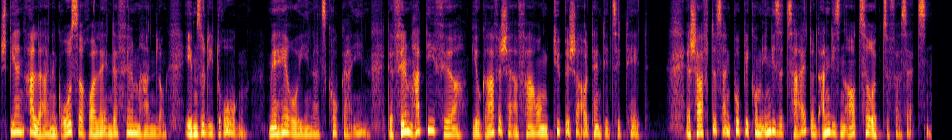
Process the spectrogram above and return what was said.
spielen alle eine große Rolle in der Filmhandlung, ebenso die Drogen mehr Heroin als Kokain. Der Film hat die für biografische Erfahrungen typische Authentizität. Er schafft es, ein Publikum in diese Zeit und an diesen Ort zurückzuversetzen.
